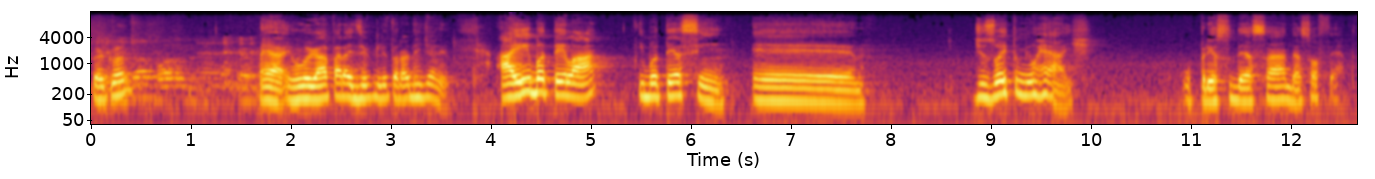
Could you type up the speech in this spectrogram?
Sacou? É, em um lugar paradisíaco no litoral do Rio de Janeiro. Aí botei lá e botei assim, é, 18 mil reais o preço dessa, dessa oferta.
